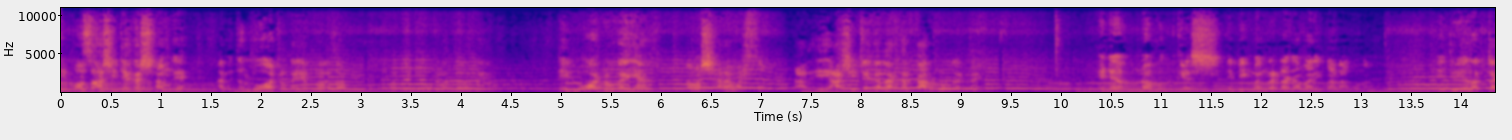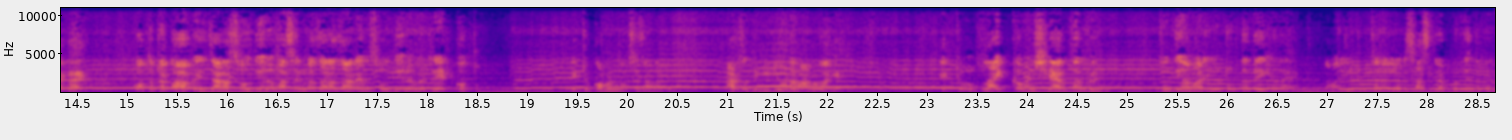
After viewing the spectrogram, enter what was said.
এই পঁচাশি টাকার সঙ্গে আমি তো লোয়া টোকাই আপনারা জানেন। এই লোয়া টোকাইয়া আমার সারা মাস চলবে। আর এই আশি টাকা রাখার কারণ হলো একটা এটা নগদ ক্যাশ এই বিগ বাংলা টাকা বাড়ি পাঠাবো না। এই দুই হাজার টাকায় কত টাকা হবে? যারা সৌদি আরব আছেন বা যারা জানেন সৌদি আরবের রেট কত? একটু কমেন্ট বক্সে জানাবেন। আর যদি ভিডিওটা ভালো লাগে, একটু লাইক কমেন্ট শেয়ার করবেন। যদি আমার ইউটিউবটা দেখে দেয় আমার ইউটিউব চ্যানেলটা সাবস্ক্রাইব করে দেবেন।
